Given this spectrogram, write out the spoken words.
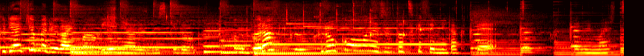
クリアキャメルが今家にあるんですけどこのブラック黒コンをねずっとつけてみたくて。買ってみました。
